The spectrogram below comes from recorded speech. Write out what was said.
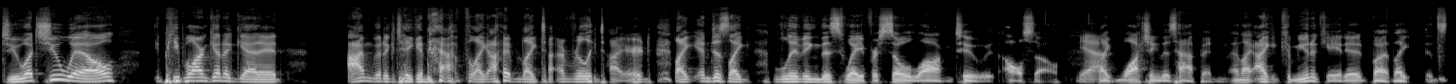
Do what you will. People aren't gonna get it. I'm gonna take a nap. Like I'm like t- I'm really tired. Like and just like living this way for so long too. Also, Yeah. like watching this happen and like i could communicate it but like it's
